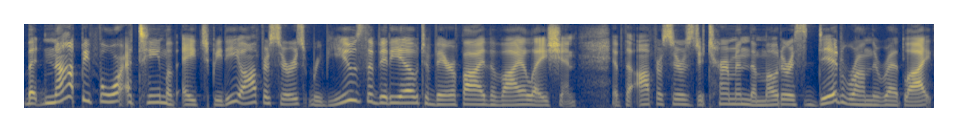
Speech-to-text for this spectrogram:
but not before a team of HPD officers reviews the video to verify the violation. If the officers determine the motorist did run the red light,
